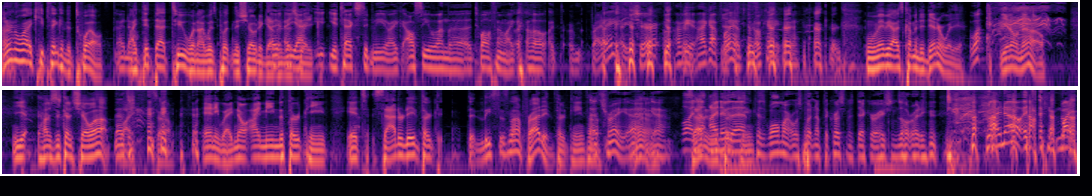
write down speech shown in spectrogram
I don't know why I keep thinking the 12th. I know. did that too when I was putting the show together Uh, this yeah, week. you, you texted me like, "I'll see you on the 12th. And I'm like, "Oh, uh, Friday? Are you sure?" I mean, I got plans, but okay. Well, maybe I was coming to dinner with you. What? You don't know. Yeah, I was just going to show up. That's Like, so anyway, no, I mean the 13th. It's Saturday the 13th. At least it's not Friday the 13th. huh? That's right, yeah, yeah. Well, I know, I knew that because Walmart was putting up the Christmas decorations already. I know. It's, my,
